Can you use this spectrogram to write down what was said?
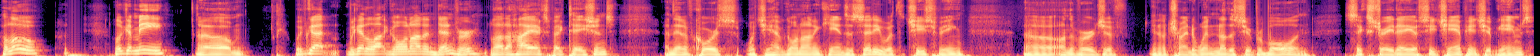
hello, look at me. Um, we've got we got a lot going on in Denver, a lot of high expectations, and then of course what you have going on in Kansas City with the Chiefs being uh, on the verge of you know trying to win another Super Bowl and six straight AFC Championship games,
